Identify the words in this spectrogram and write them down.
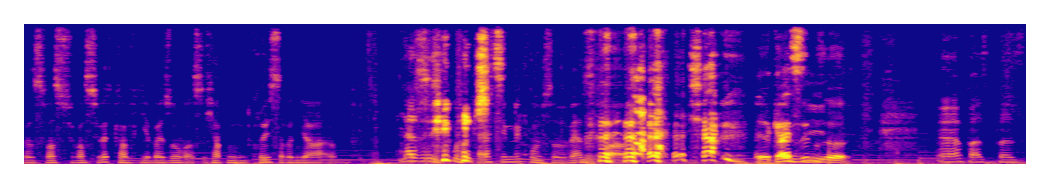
Was, was, was für Wettkampf hier bei sowas? Ich habe einen größeren Jahr. Herzlichen Glückwunsch. Herzlichen Glückwunsch, so. Werden ja, Ja, kein Sinn so. Ja, passt, passt.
